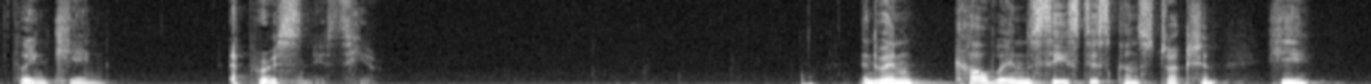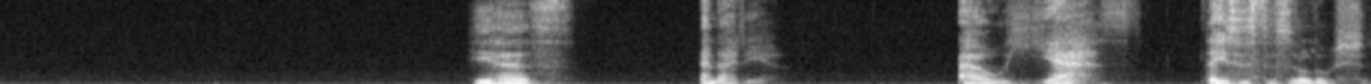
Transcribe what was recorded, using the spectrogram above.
thinking a person is here. And when Calvin sees this construction, he he has an idea. Oh yes, this is the solution.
